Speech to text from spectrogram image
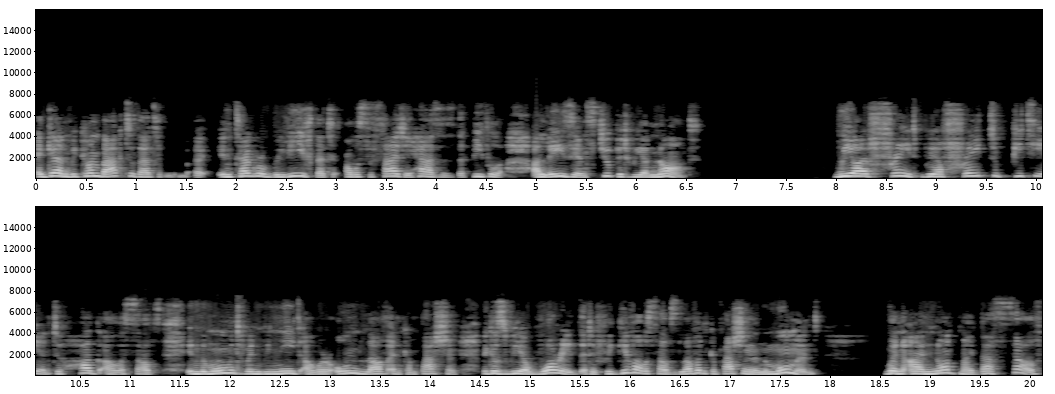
Again, we come back to that uh, integral belief that our society has is that people are lazy and stupid. We are not. We are afraid. We are afraid to pity and to hug ourselves in the moment when we need our own love and compassion because we are worried that if we give ourselves love and compassion in the moment, when I'm not my best self,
